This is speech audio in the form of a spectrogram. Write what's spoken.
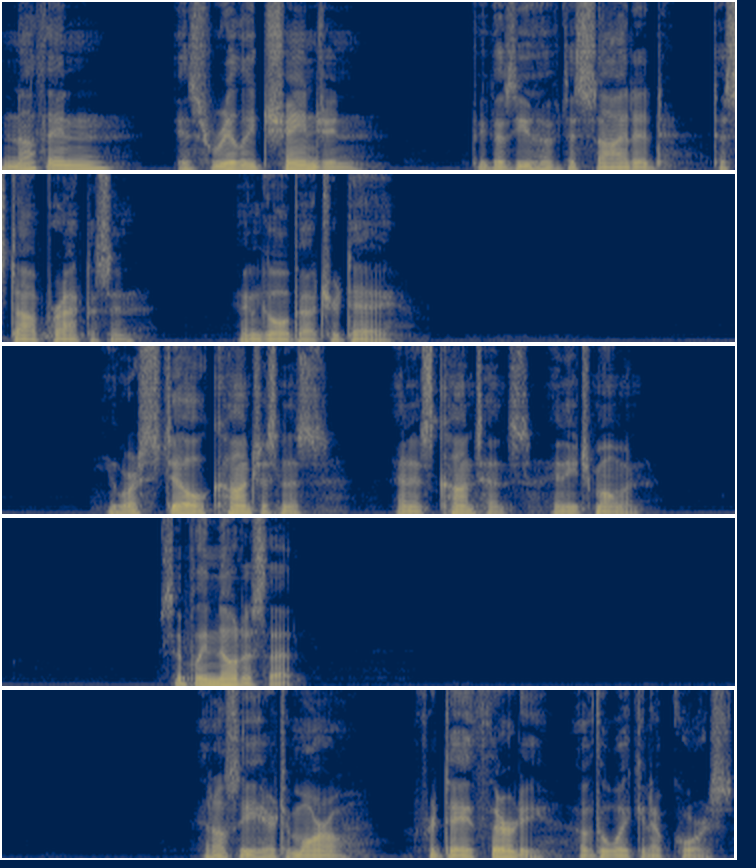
Nothing is really changing because you have decided to stop practicing and go about your day. You are still consciousness and its contents in each moment. Simply notice that. And I'll see you here tomorrow for day 30 of the Waking Up course.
